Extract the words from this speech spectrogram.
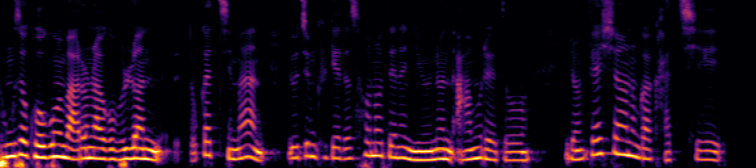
동서 고금을 마론하고 물론 똑같지만 요즘 그게 더 선호되는 이유는 아무래도 이런 패션과 같이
